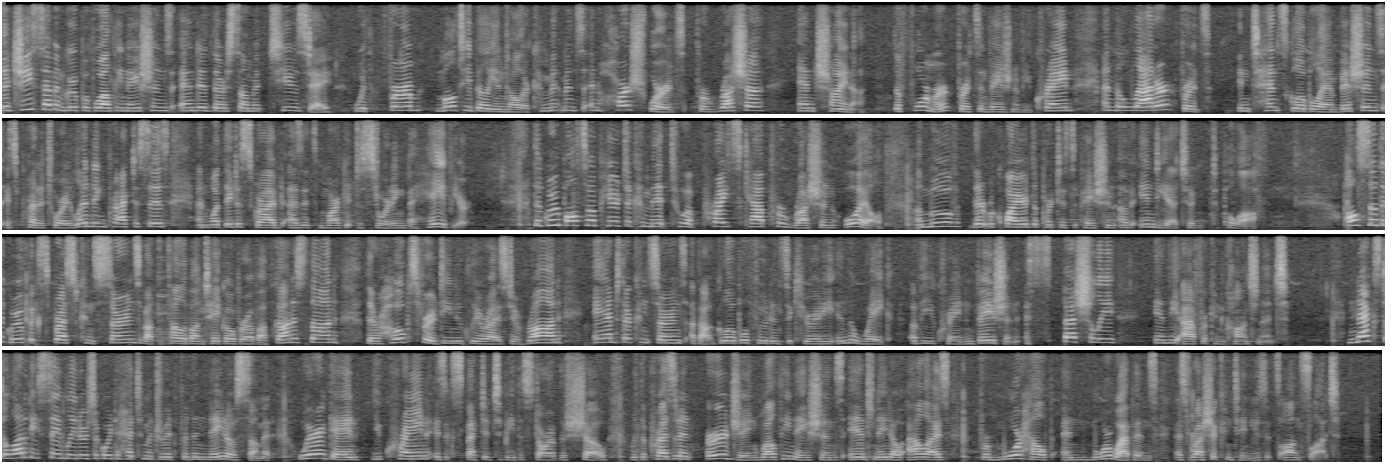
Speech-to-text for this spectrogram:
The G7 group of wealthy nations ended their summit Tuesday with firm multi billion dollar commitments and harsh words for Russia and China, the former for its invasion of Ukraine, and the latter for its intense global ambitions, its predatory lending practices, and what they described as its market distorting behavior. The group also appeared to commit to a price cap for Russian oil, a move that required the participation of India to, to pull off. Also, the group expressed concerns about the Taliban takeover of Afghanistan, their hopes for a denuclearized Iran, and their concerns about global food insecurity in the wake of the Ukraine invasion, especially in the African continent. Next, a lot of these same leaders are going to head to Madrid for the NATO summit, where again, Ukraine is expected to be the star of the show, with the president urging wealthy nations and NATO allies for more help and more weapons as Russia continues its onslaught.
